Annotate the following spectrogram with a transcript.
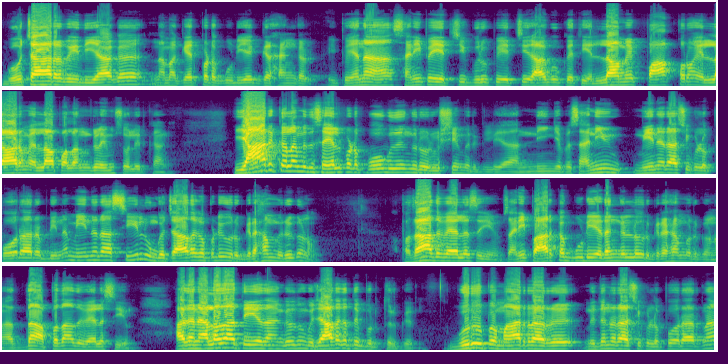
கோச்சார ரீதியாக நமக்கு ஏற்படக்கூடிய கிரகங்கள். இப்போ ஏன்னா சனி பயிற்சி குரு பயிற்சி ராகு கத்தி எல்லாமே பார்க்குறோம். எல்லாரும் எல்லா பலன்களையும் சொல்லியிருக்காங்க. யாருக்கெல்லாம் இது செயல்பட போகுதுங்கிற ஒரு விஷயம் இருக்கு இல்லையா? நீங்கள் இப்போ சனி மீனராசிக்குள்ளே போகிறார் அப்படின்னா மீனராசியில் உங்கள் ஜாதகப்படி ஒரு கிரகம் இருக்கணும். அப்போ தான் அது வேலை செய்யும். சனி பார்க்கக்கூடிய இடங்களில் ஒரு கிரகம் இருக்கணும். அதுதான் அப்போ தான் அது வேலை செய்யும். அதை நல்லதாக தேயதாங்கிறது உங்கள் ஜாதகத்தை பொறுத்து இருக்குது குரு இப்போ மாறுறாரு. மிதுன ராசிக்குள்ளே போகிறாருன்னா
